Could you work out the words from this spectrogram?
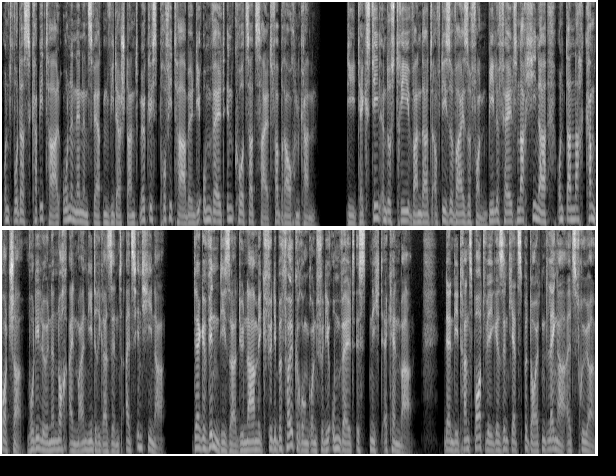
und wo das Kapital ohne nennenswerten Widerstand möglichst profitabel die Umwelt in kurzer Zeit verbrauchen kann. Die Textilindustrie wandert auf diese Weise von Bielefeld nach China und dann nach Kambodscha, wo die Löhne noch einmal niedriger sind als in China. Der Gewinn dieser Dynamik für die Bevölkerung und für die Umwelt ist nicht erkennbar. Denn die Transportwege sind jetzt bedeutend länger als früher.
